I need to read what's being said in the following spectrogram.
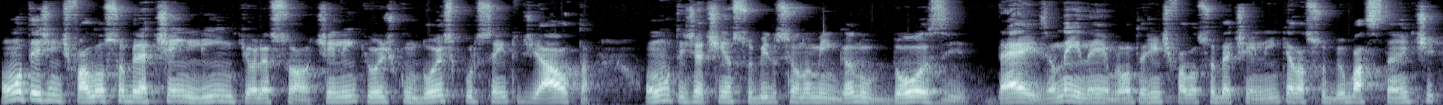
Ontem a gente falou sobre a Chainlink, olha só, Chainlink hoje com 2% de alta. Ontem já tinha subido, se eu não me engano, 12, 10, eu nem lembro. Ontem a gente falou sobre a Chainlink, ela subiu bastante.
